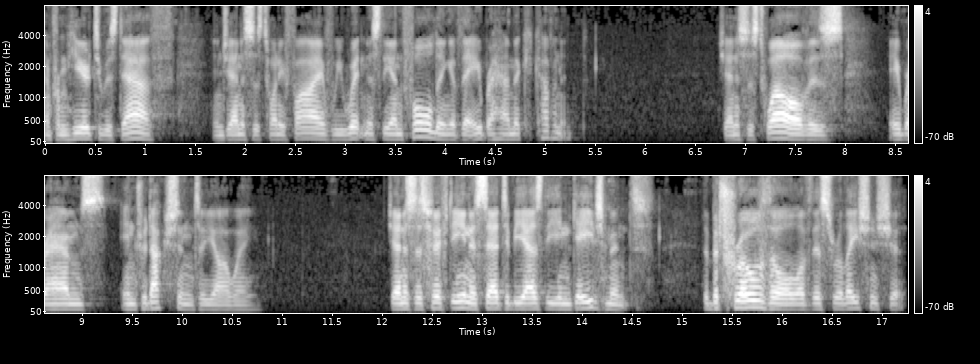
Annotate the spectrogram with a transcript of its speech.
And from here to his death, in Genesis 25, we witness the unfolding of the Abrahamic covenant. Genesis 12 is Abraham's introduction to Yahweh. Genesis 15 is said to be as the engagement the betrothal of this relationship.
